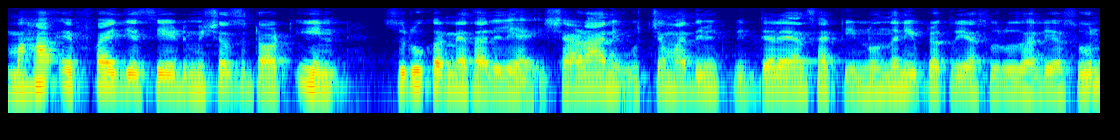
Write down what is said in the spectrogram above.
Maha F I J C admissions dot in सुरू करण्यात आलेली आहे. शाळा आणि उच्च माध्यमिक विद्यालयांसाठी नोंदणी प्रक्रिया सुरू झाली असून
